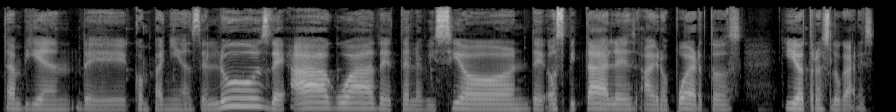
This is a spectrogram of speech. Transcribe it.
también de compañías de luz, de agua, de televisión, de hospitales, aeropuertos y otros lugares.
